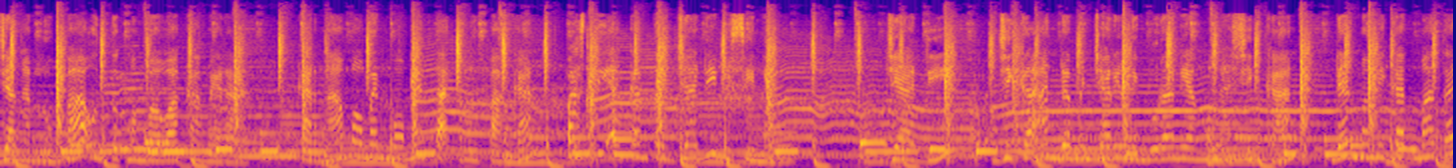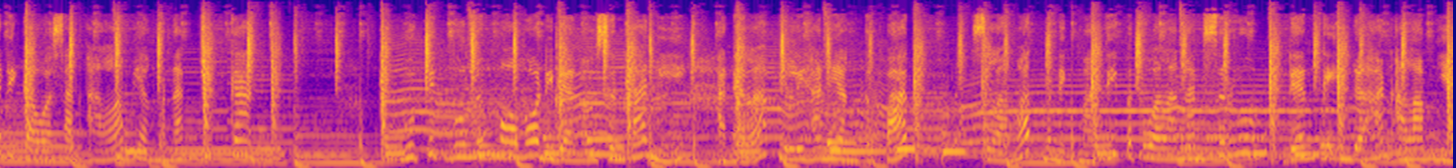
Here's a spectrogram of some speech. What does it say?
Jangan lupa untuk membawa kamera, karena momen-momen tak terlupakan pasti akan. Jadi, jika Anda mencari liburan yang mengasihkan dan memikat mata di kawasan alam yang menakjubkan, Bukit Bulung Moho di Danau Sentani adalah pilihan yang tepat. Selamat menikmati petualangan seru dan keindahan alamnya.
